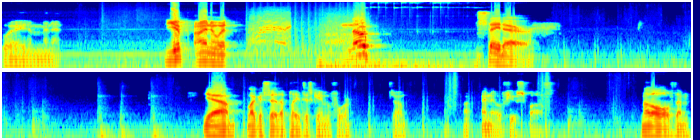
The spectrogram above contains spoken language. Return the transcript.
Wait a minute. Yep, I knew it. Nope. Stay there. Yeah, like I said, I played this game before. So, I- I know a few spots. Not all of them.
